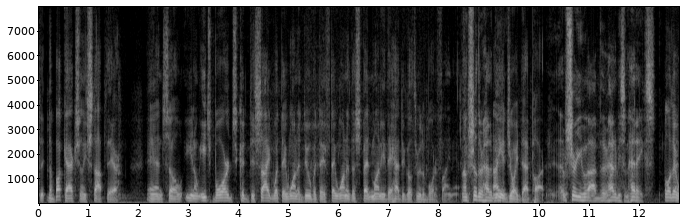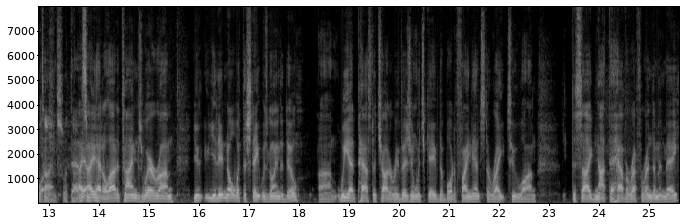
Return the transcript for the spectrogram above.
The, the buck actually stopped there. And so, you know, each boards could decide what they want to do, but they, if they wanted to spend money, they had to go through the board of finance. I'm sure there had to be. I enjoyed that part. I'm sure you, uh, there had to be some headaches. Well, there at was times with that. Some- I, I had a lot of times where um, you you didn't know what the state was going to do. Um, we had passed a charter revision which gave the board of finance the right to um, decide not to have a referendum in May.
